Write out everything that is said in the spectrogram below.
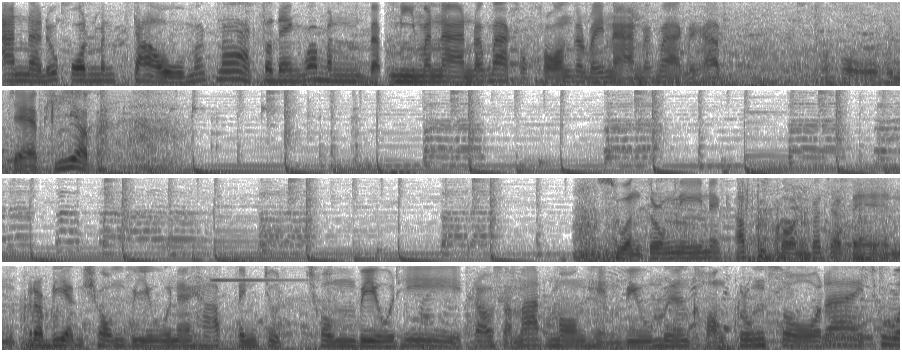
อันนะทุกคนมันเก่ามากๆ แสดงว่ามันแบบมีมานานมากๆเขาคล้องกันไว้นานมากๆเลยครับโอ้โหกุญแจเพียบส่วนตรงนี้นะครับทุกคนก็จะเป็นระเบียงชมวิวนะครับ เป็นจุดชมวิวที่เราสามารถมองเห็นวิวเมืองของกรุงโซลได้ทั่ว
